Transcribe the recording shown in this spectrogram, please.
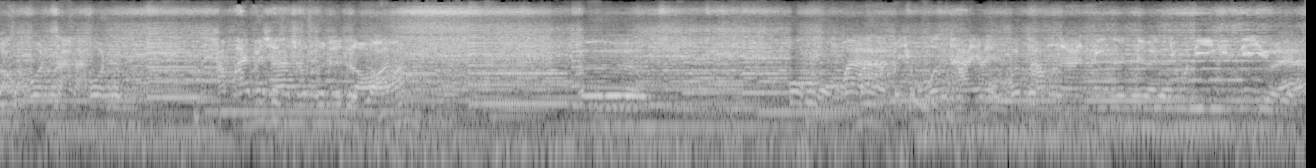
สองคนสามคนทำให้ประชาชนเดือดร้อนเออพวกผมมาไปอยู่เมืองไทยผมก็ทำงานมีเงินเดือนอยู่ดีกินดีอยู่แล้ว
